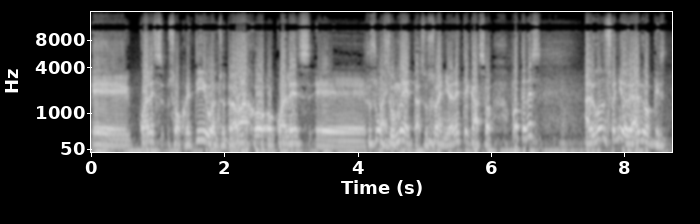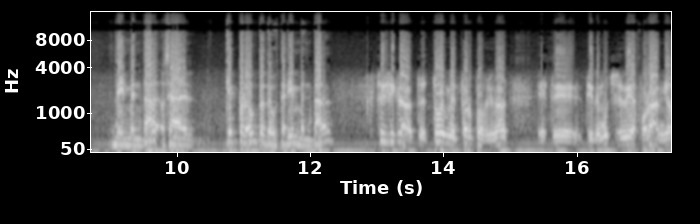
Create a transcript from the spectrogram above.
eh, cuál es su objetivo en su trabajo o cuál es eh, Su sueño. meta, su sueño. En este caso, ¿vos tenés algún sueño de algo que de inventar? O sea, ¿qué producto te gustaría inventar? Sí, sí, claro. Todo inventor profesional este, tiene muchas ideas por año.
